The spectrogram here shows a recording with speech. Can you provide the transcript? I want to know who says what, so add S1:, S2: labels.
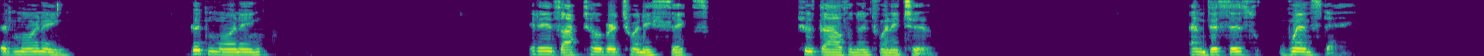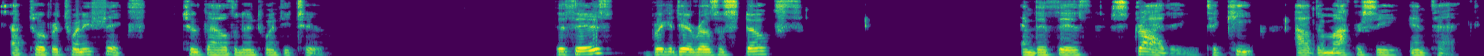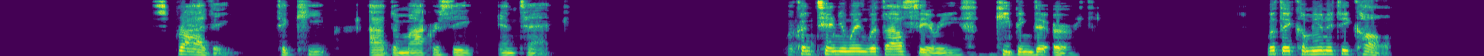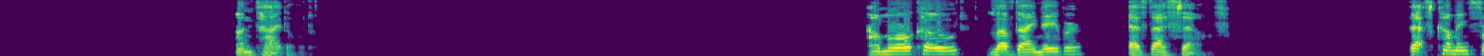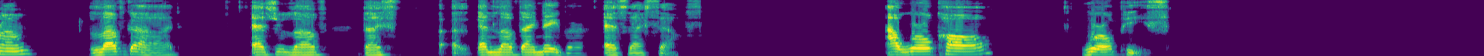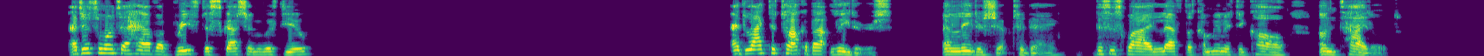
S1: Good morning. Good morning. It is October 26, 2022, and this is Wednesday, October 26, 2022. This is Brigadier Rosa Stokes, and this is Striving to Keep Our Democracy Intact. Striving to Keep Our Democracy Intact. We're continuing with our series, Keeping the Earth, with a community call untitled. Our moral code, love thy neighbor as thyself. That's coming from love God as you love thy uh, and love thy neighbor as thyself. Our world call, world peace. I just want to have a brief discussion with you. I'd like to talk about leaders and leadership today. This is why I left the community call untitled,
